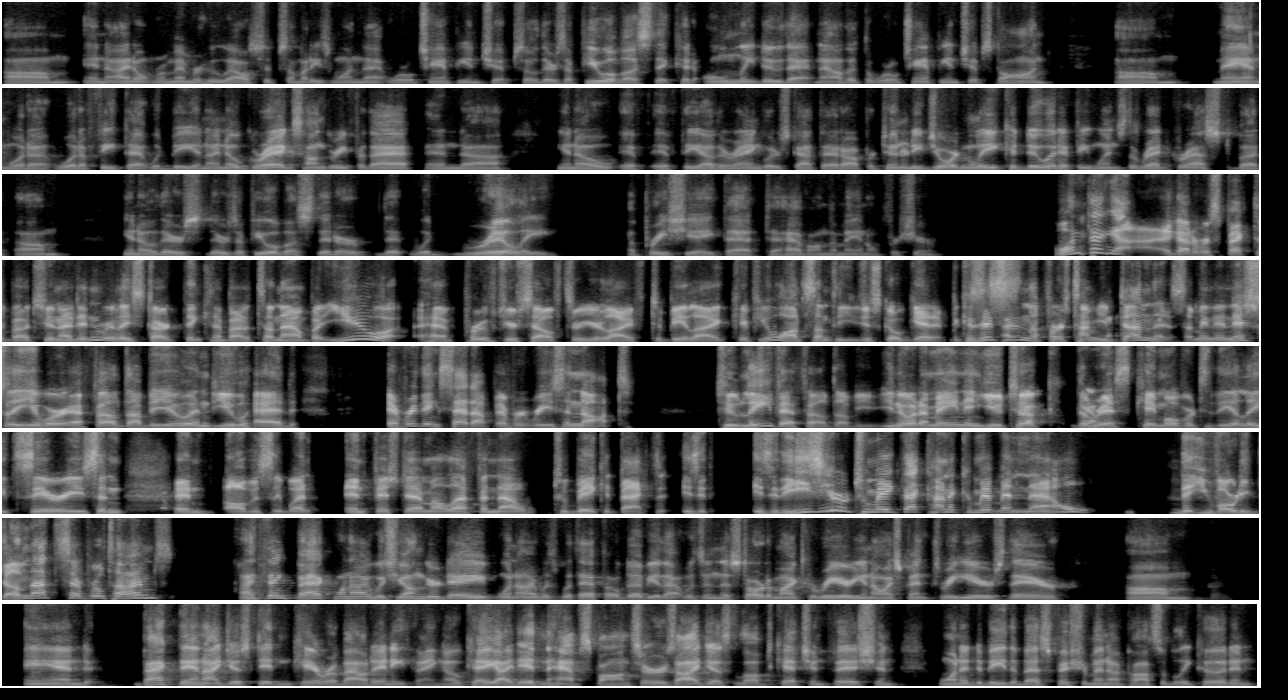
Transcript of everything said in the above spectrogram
um, and I don't remember who else if somebody's won that world championship. So there's a few of us that could only do that now that the world championship's gone. Um, man, what a what a feat that would be. And I know Greg's hungry for that. And uh, you know, if if the other anglers got that opportunity, Jordan Lee could do it if he wins the Red Crest. But um, you know, there's there's a few of us that are that would really appreciate that to have on the mantle for sure. One thing I, I got to respect about you, and I didn't really start thinking about it till now, but you uh, have proved yourself through your life to be like, if you want something, you just go get it. Because this isn't the first time you've done this. I mean, initially you were FLW and you had everything set up, every reason not to leave FLW. You know what I mean? And you took the risk, came over to the Elite Series, and and obviously went and fished MLF, and now to make it back. To, is it is it easier to make that kind of commitment now that you've already done that several times? I think back when I was younger, Dave, when I was with FLW, that was in the start of my career. You know, I spent three years there. Um, and back then I just didn't care about anything. Okay. I didn't have sponsors. I just loved catching fish and wanted to be the best fisherman I possibly could. And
